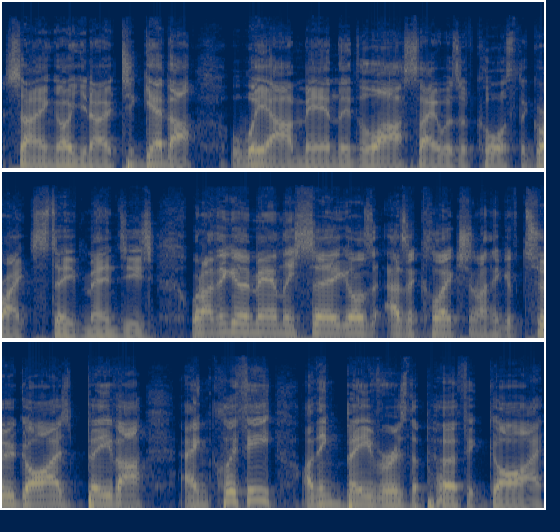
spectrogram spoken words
saying, oh, you know, together we are Manly. The last say was, of course, the great Steve Menzies. When I think of the Manly Sea Eagles as a collection, I think of two guys, Beaver and Cliffy. I think Beaver is the perfect guy.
